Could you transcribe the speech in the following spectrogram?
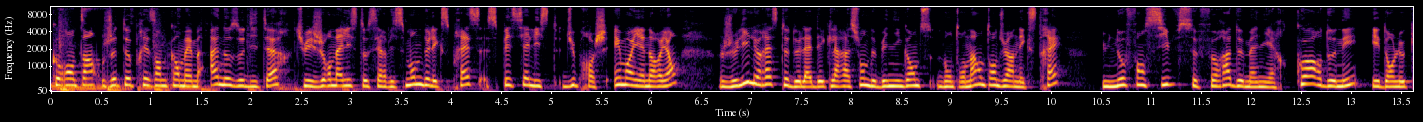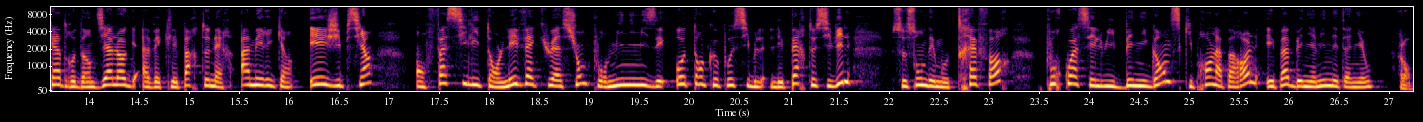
Corentin, je te présente quand même à nos auditeurs. Tu es journaliste au service Monde de l'Express, spécialiste du Proche et Moyen-Orient. Je lis le reste de la déclaration de Benny Gantz dont on a entendu un extrait. Une offensive se fera de manière coordonnée et dans le cadre d'un dialogue avec les partenaires américains et égyptiens en facilitant l'évacuation pour minimiser autant que possible les pertes civiles. Ce sont des mots très forts. Pourquoi c'est lui, Benny Gantz, qui prend la parole et pas Benjamin Netanyahu Alors,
